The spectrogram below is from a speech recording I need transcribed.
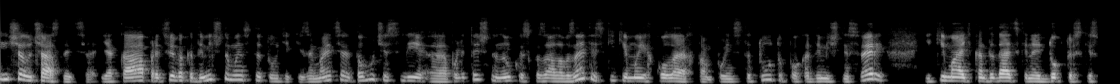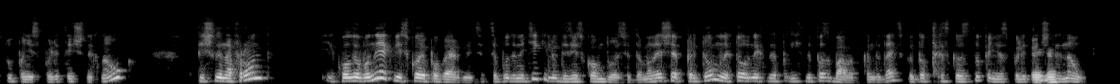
інша учасниця, яка працює в академічному інституті, який займається в тому числі е, політичною наукою, сказала: ви знаєте, скільки моїх колег там по інституту, по академічній сфері, які мають кандидатські навіть докторські ступені з політичних наук, пішли на фронт. І коли вони, як військові, повернуться, це буде не тільки люди з військовим досвідом, але ще при тому ніхто в них не їх не позбавив кандидатського докторського ступеня з політичної -huh. науки.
